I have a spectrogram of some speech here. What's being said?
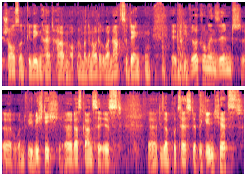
Chance und Gelegenheit haben, auch nochmal genau darüber nachzudenken, äh, wie die Wirkungen sind äh, und wie wichtig äh, das Ganze ist. Dieser Prozess, der beginnt jetzt.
